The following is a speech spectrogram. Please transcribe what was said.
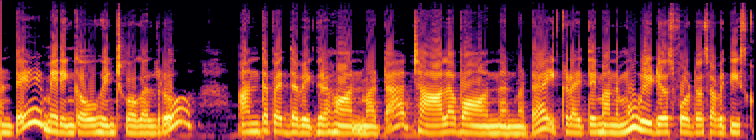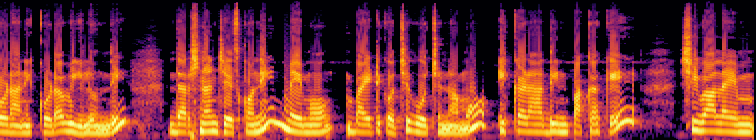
అంటే మీరు ఇంకా ఊహించుకోగలరు. అంత పెద్ద విగ్రహం అనమాట చాలా బాగుందనమాట ఇక్కడైతే మనము వీడియోస్ ఫొటోస్ అవి తీసుకోవడానికి కూడా వీలుంది. దర్శనం చేసుకొని మేము బయటకు వచ్చి కూర్చున్నాము. ఇక్కడ దీని పక్కకే శివాలయం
